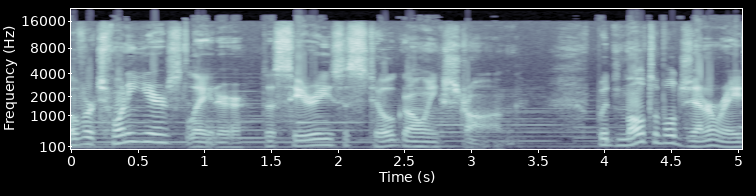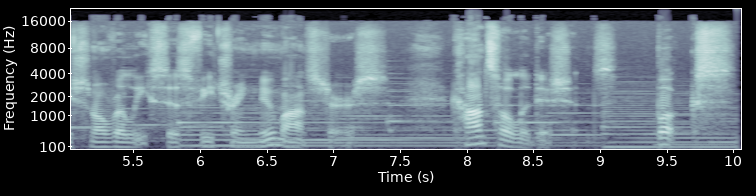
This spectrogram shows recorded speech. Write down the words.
Over 20 years later, the series is still growing strong, with multiple generational releases featuring new monsters, console editions, books,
